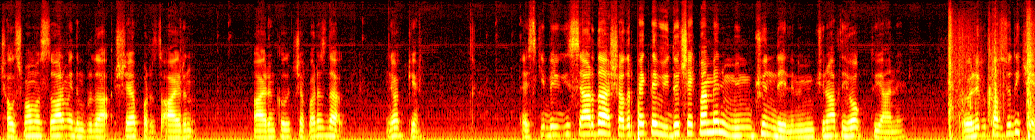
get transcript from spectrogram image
çalışma masası var mıydı burada şey yaparız iron iron kılıç yaparız da yok ki. Eski bilgisayarda Shudderpack'le video çekmem benim mümkün değildi. Mümkünatı yoktu yani. Öyle bir kasıyordu ki.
